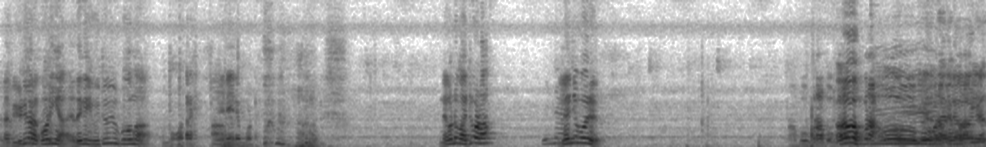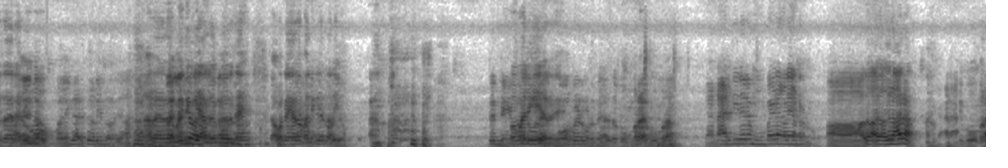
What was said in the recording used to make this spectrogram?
ഞാൻ വീഡിയോ റെക്കോർഡിങ്ങാ ഏതൊക്കെ യൂട്യൂബിൽ പോകുന്ന പോട്ടെ. പോട്ടെ. എന്നെ കൊണ്ട് പറ്റുവാടാ? ഇല്ലെങ്കിൽ പോര്. മലിംഗ അടുത്ത ഓ. പറഞ്ഞാ അതെ അതെ പറഞ്ഞേ. അവൻ ഏതാ രണ്ടായിരത്തി ഇരുപതിലെ മുംബൈയുടെ കളി കണ്ടിട്ടുണ്ടോ? അതിലാരാ ബൂമറ.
